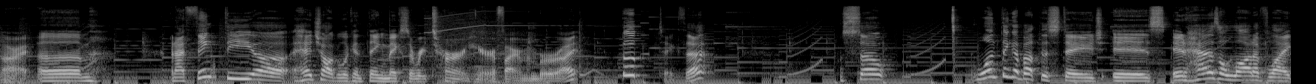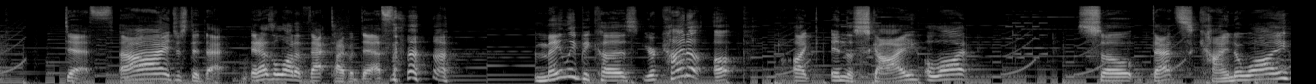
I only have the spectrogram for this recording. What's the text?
All right, um, and I think the uh, hedgehog looking thing makes a return here, if I remember right. Boop, take that. So, one thing about this stage is it has a lot of like death. I just did that. It has a lot of that type of death. Mainly because you're kind of up like in the sky a lot. So that's kind of why.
